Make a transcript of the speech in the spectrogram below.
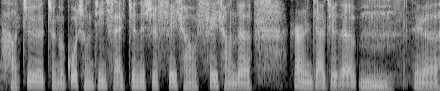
好，这个整个过程听起来真的是非常非常的，让人家觉得，嗯，这个。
